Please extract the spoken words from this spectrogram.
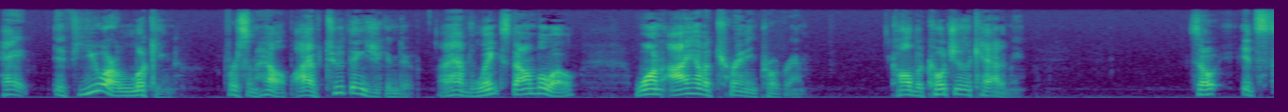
Hey, if you are looking for some help, I have two things you can do. I have links down below. One, I have a training program called the Coaches Academy. So it's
